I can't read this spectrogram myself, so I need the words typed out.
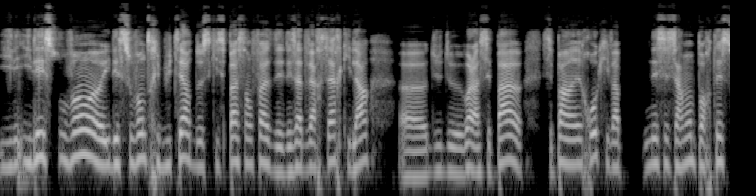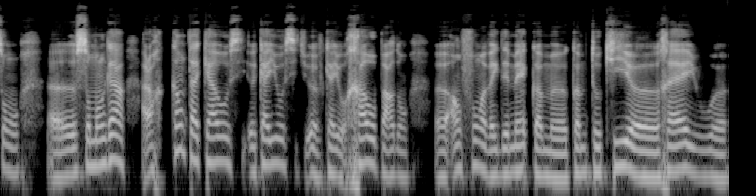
Il, il est souvent euh, il est souvent tributaire de ce qui se passe en face des, des adversaires qu'il a. Euh, du de voilà, c'est pas c'est pas un héros qui va nécessairement porter son euh, son manga. Alors quand t'as Kao si, euh, Kaio si tu euh, Kaio Rao pardon euh, en fond avec des mecs comme euh, comme Toki, euh, Rei ou euh,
